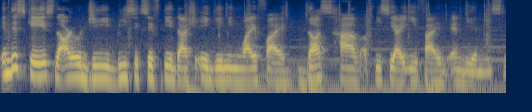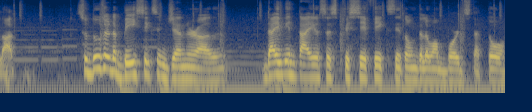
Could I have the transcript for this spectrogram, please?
In this case, the ROG B650-A gaming Wi-Fi does have a PCIe 5 NVMe slot. So those are the basics in general dive in tayo sa specifics nitong dalawang boards na to.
